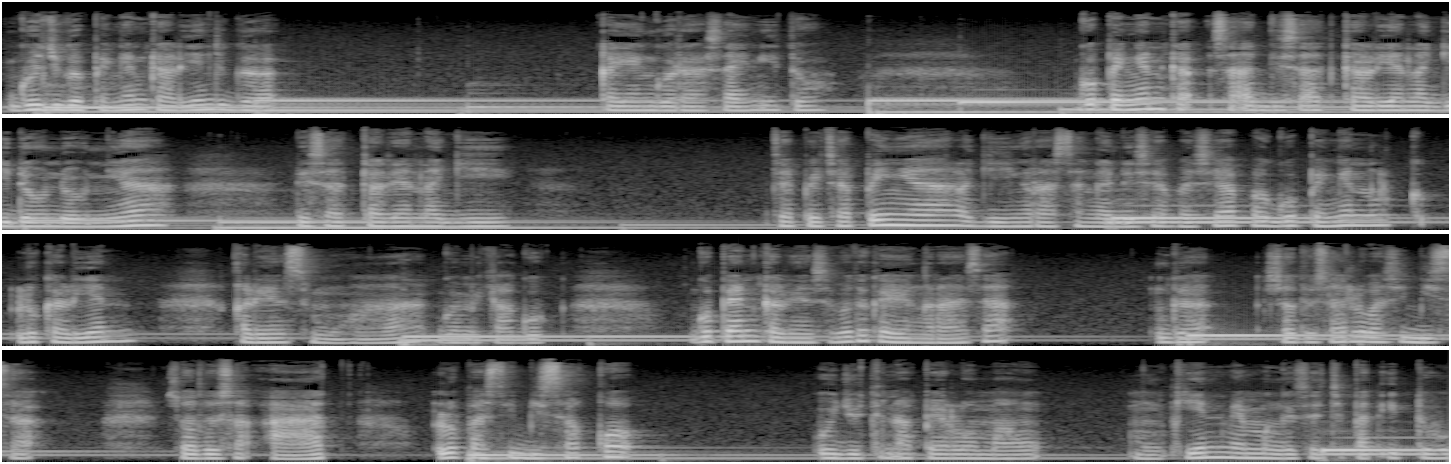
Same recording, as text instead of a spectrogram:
gue juga pengen kalian juga kayak yang gue rasain itu. Gue pengen saat di saat kalian lagi down downnya di saat kalian lagi capek-capeknya lagi ngerasa nggak ada siapa-siapa gue pengen lu, lu kalian kalian semua gue mikir gue gue pengen kalian semua tuh kayak ngerasa nggak suatu saat lu pasti bisa. Suatu saat lu pasti bisa kok wujudin apa yang lo mau. Mungkin memang gak secepat itu.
